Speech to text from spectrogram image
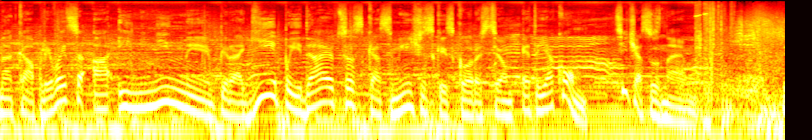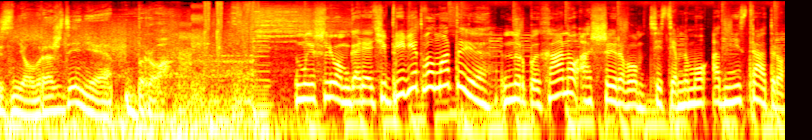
Накапливается, а именинные пироги поедаются с космической скоростью. Это я о ком? Сейчас узнаем. С днем рождения, бро! Мы шлем горячий привет в Алматы Нурпыхану Аширову, системному администратору.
